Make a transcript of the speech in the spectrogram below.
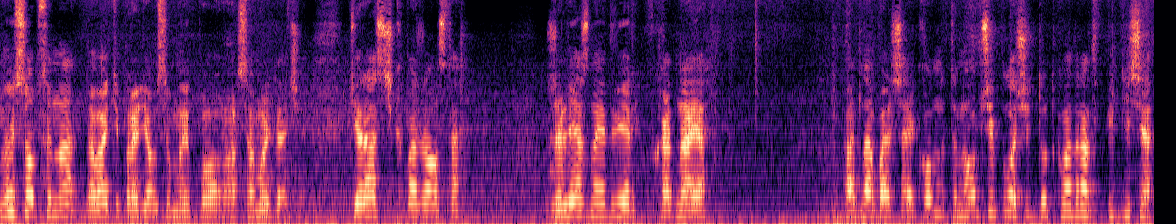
Ну и, собственно, давайте пройдемся мы по самой даче. Террасочка, пожалуйста. Железная дверь входная Одна большая комната, но общая площадь тут квадратов 50.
